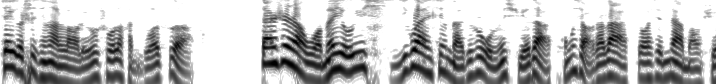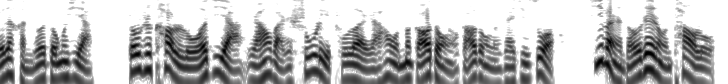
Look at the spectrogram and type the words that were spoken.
这个事情啊，老刘说了很多次了。但是呢，我们由于习惯性的，就是我们学的从小到大到现在嘛，学的很多东西啊。都是靠逻辑啊，然后把这梳理出来，然后我们搞懂了，搞懂了再去做，基本上都是这种套路。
